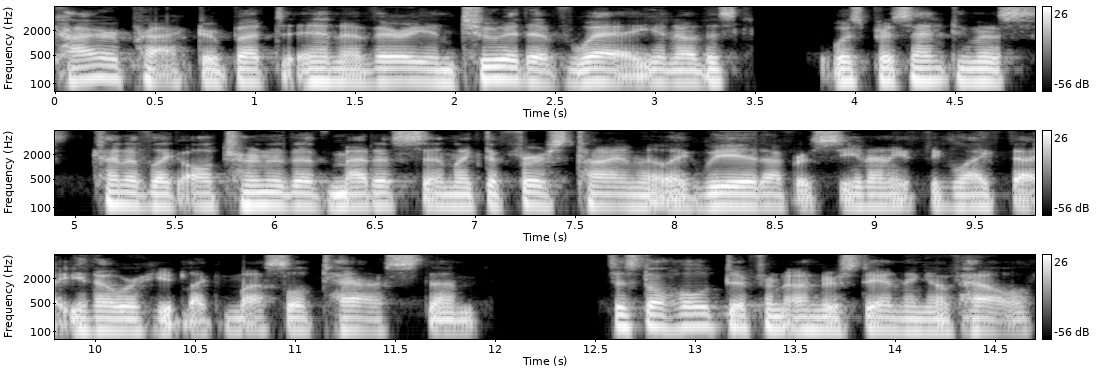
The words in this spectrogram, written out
chiropractor, but in a very intuitive way. You know, this was presenting this kind of like alternative medicine, like the first time that like we had ever seen anything like that, you know, where he'd like muscle test and just a whole different understanding of health.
